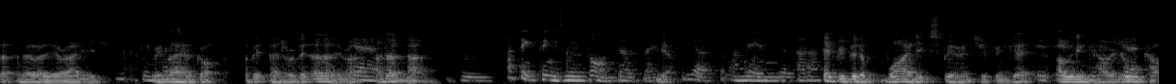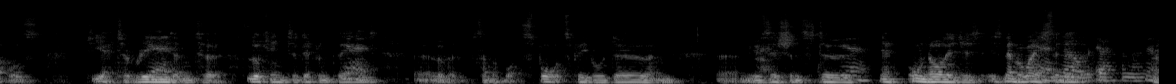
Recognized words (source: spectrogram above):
Mm. at an earlier age, Been we may have got a bit better a bit earlier. I, Yeah. I don't know. Hmm. I think things move on, don't they? Yeah. Yes. Of I mean, yes. uh, Every bit of wide experience you can get, It- I would encourage yeah. all couples to yeah to read Yes. and to look into different things. Uh, look at some of what sports people do and uh, musicians do. Yeah. Yeah, all knowledge is, is never wasted, no, is it? Yeah. definitely, Yeah.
